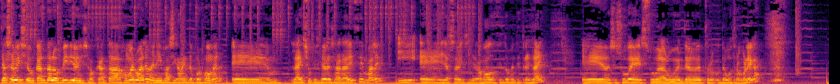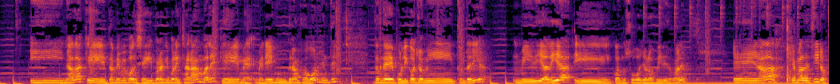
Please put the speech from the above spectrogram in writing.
Ya sabéis, si os encantan los vídeos y si os encanta Homer, ¿vale? Venís básicamente por Homer. Eh, likes, suscripciones agradecen, ¿vale? Y eh, ya sabéis, si llegamos a 223 likes, eh, se sube, sube el álbum entero de vuestro colega. Y nada, que también me podéis seguir por aquí por Instagram, ¿vale? Que me, me haréis un gran favor, gente. Donde publico yo mis tonterías, mi día a día y cuando subo yo los vídeos, ¿vale? Eh, nada, ¿qué más deciros?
